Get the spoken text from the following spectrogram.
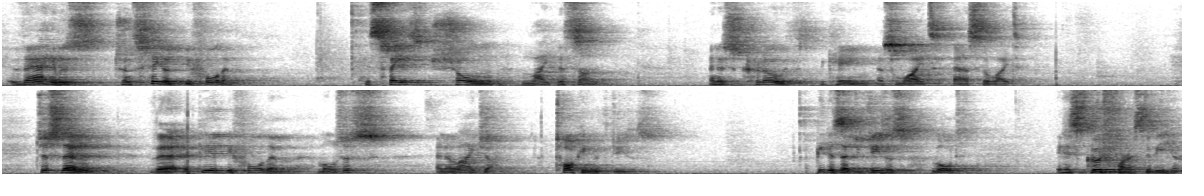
There he was transfigured before them. His face shone like the sun, and his clothes became as white as the light. Just then, there appeared before them Moses and Elijah talking with Jesus. Peter said to Jesus, Lord, it is good for us to be here.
